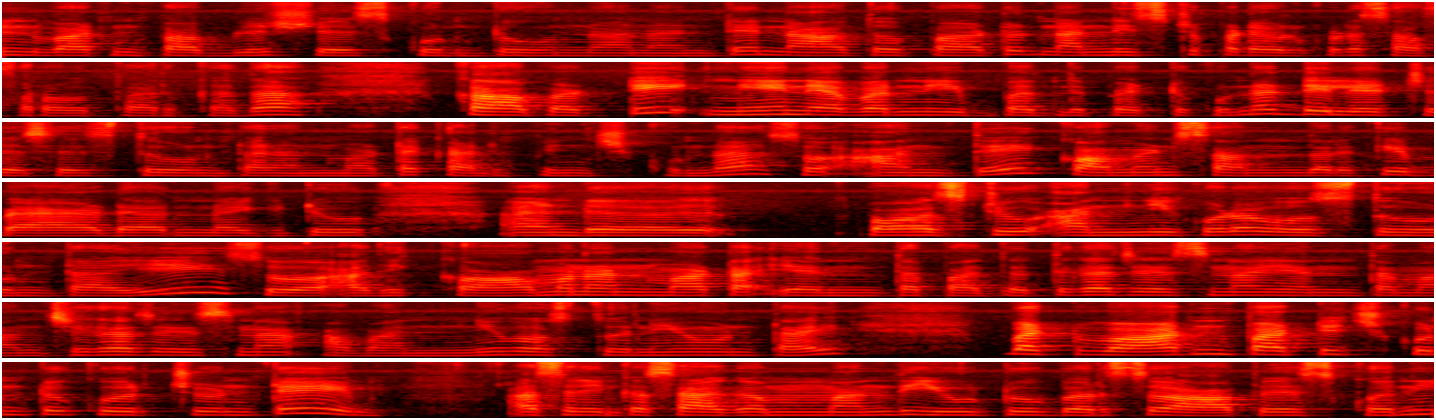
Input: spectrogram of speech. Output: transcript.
నేను వాటిని పబ్లిష్ చేసుకుంటూ ఉన్నానంటే నాతో పాటు నన్ను ఇష్టపడే వాళ్ళు కూడా సఫర్ అవుతారు కదా. కాబట్టి నేను ఎవరిని ఇబ్బంది పెట్టకుండా డిలీట్ చేసేస్తూ ఉంటానన్నమాట కనిపించకుండా. సో అంతే కామెంట్స్ అందరికీ bad or negative and positive అన్నీ కూడా వస్తూ ఉంటాయి. సో అది కామన్ అనమాట ఎంత పద్ధతిగా చేసినా ఎంత మంచిగా చేసినా అవన్నీ వస్తూనే ఉంటాయి. బట్ వాటిని పట్టించుకుంటూ కూర్చుంటే అసలు ఇంకా సగం మంది యూట్యూబర్స్ ఆపేసుకొని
